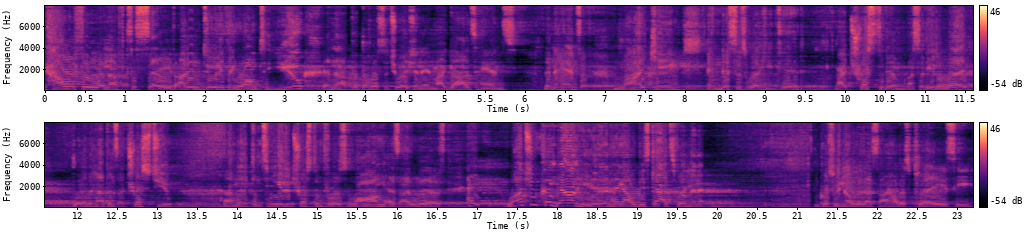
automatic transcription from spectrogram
powerful enough to save. I didn't do anything wrong to you, and then I put the whole situation in my God's hands. In the hands of my king, and this is what he did. I trusted him. I said, either way, whatever happens, I trust you. And I'm going to continue to trust him for as long as I live. Hey, why don't you come down here and hang out with these cats for a minute? Of course, we know that that's not how this plays. He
